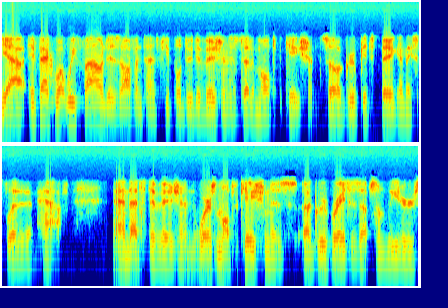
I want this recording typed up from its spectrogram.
Yeah. In fact, what we found is oftentimes people do division instead of multiplication. So a group gets big and they split it in half and that's division. Whereas multiplication is a group raises up some leaders,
